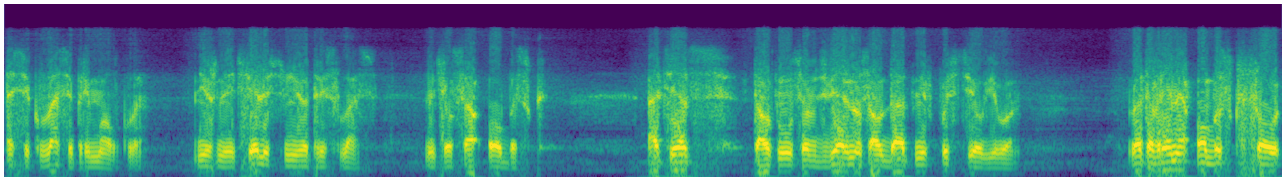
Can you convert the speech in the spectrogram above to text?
осеклась и примолкла. Нижняя челюсть у нее тряслась. Начался обыск. Отец толкнулся в дверь, но солдат не впустил его. В это время обыск шел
